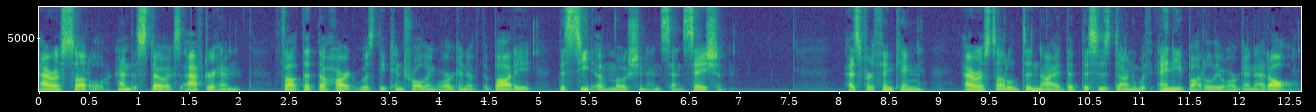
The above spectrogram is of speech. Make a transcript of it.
Aristotle and the Stoics after him thought that the heart was the controlling organ of the body, the seat of motion and sensation. As for thinking, Aristotle denied that this is done with any bodily organ at all,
